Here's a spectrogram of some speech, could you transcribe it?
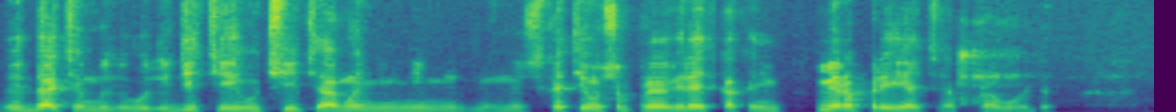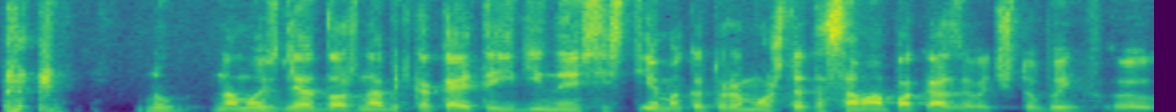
дать им детей учить, а мы не, не, значит, хотим еще проверять, как они мероприятия проводят. Ну, на мой взгляд, должна быть какая-то единая система, которая может это сама показывать, чтобы... Э,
